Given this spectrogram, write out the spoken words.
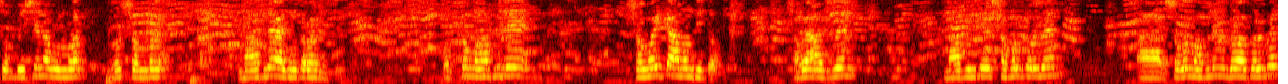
চব্বিশে নভেম্বর রোজ সোমবার মাহফিলের আয়োজন করা হয়েছে। উক্ত মাহফিলে সবাইকে আমন্ত্রিত। সবাই আসবেন, মাহফিলকে সফল করবেন, আর সবাই মাহফিলে দোয়া করবেন।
